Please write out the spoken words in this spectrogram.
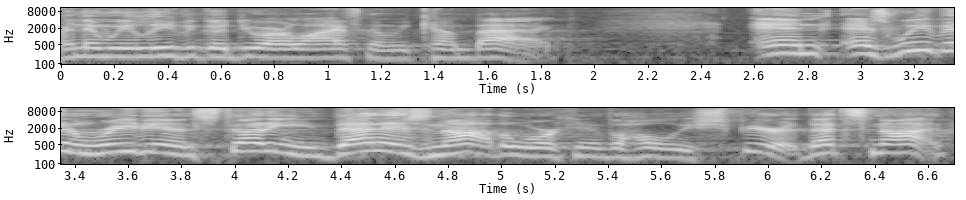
and then we leave and go do our life, and then we come back. And as we've been reading and studying, that is not the working of the Holy Spirit. That's not,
